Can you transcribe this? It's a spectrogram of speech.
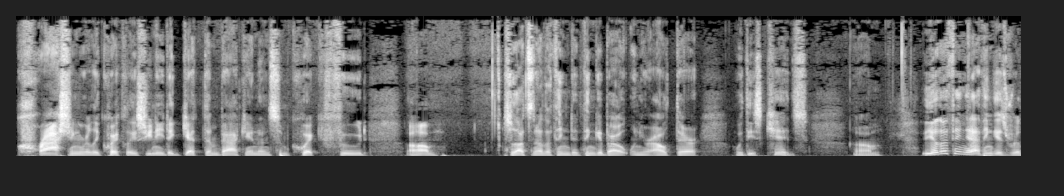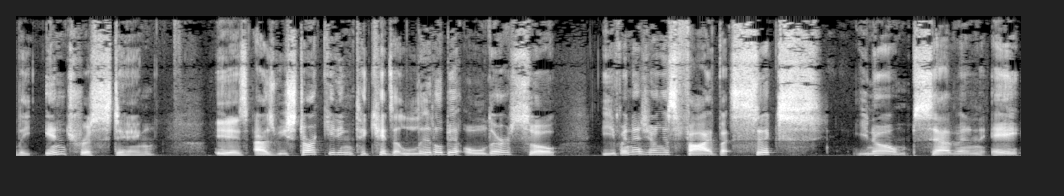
crashing really quickly. So you need to get them back in on some quick food. Um, so that's another thing to think about when you're out there with these kids. Um, the other thing that I think is really interesting is as we start getting to kids a little bit older, so even as young as five, but six, you know, seven, eight,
